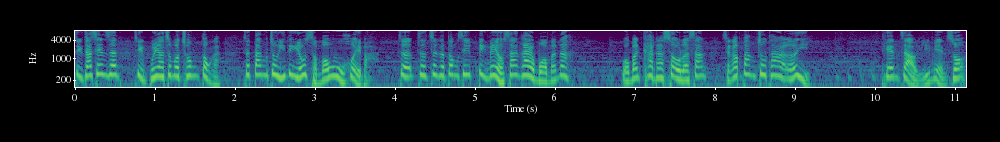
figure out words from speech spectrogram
警察先生，请不要这么冲动啊！这当中一定有什么误会吧？这、这、这个东西并没有伤害我们呢。我们看他受了伤，想要帮助他而已。”天照一面说，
